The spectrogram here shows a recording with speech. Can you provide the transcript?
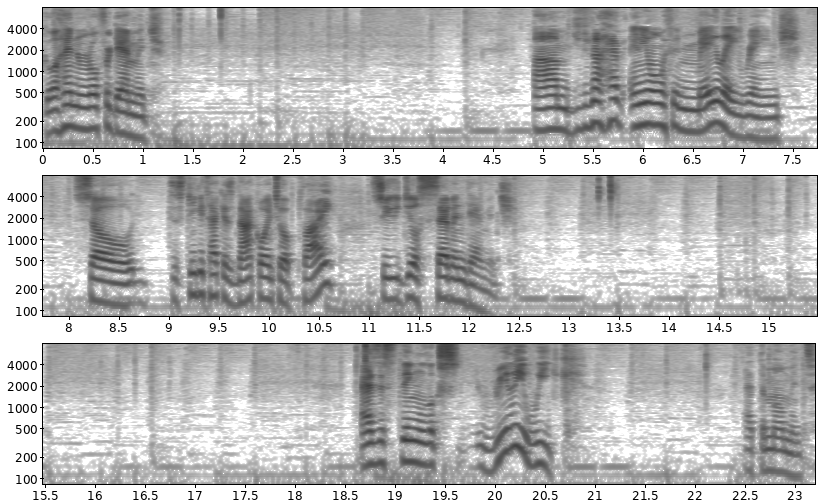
Go ahead and roll for damage. Um, you do not have anyone within melee range, so the sneak attack is not going to apply. So you deal seven damage. As this thing looks really weak at the moment.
